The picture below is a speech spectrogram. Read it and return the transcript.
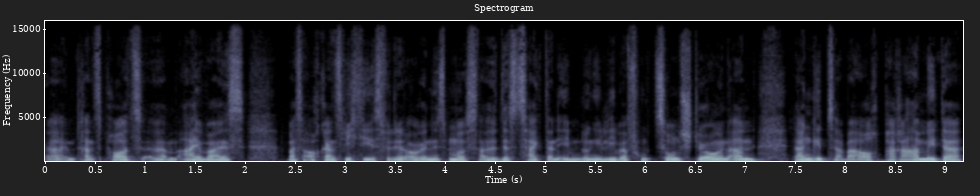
ein Transport-Eiweiß, ähm, was auch ganz wichtig ist für den Organismus. Also das zeigt dann eben Leberfunktionsstörungen an. Dann gibt es aber auch Parameter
